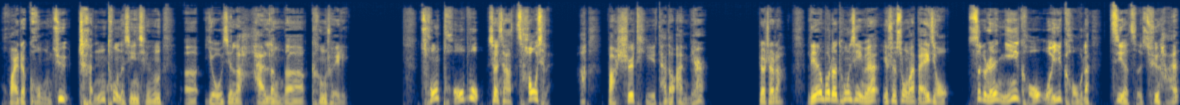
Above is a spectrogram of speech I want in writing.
怀着恐惧、沉痛的心情，呃，游进了寒冷的坑水里，从头部向下操起来，啊，把尸体抬到岸边。这时呢，连部的通信员也是送来白酒，四个人你一口我一口的，借此驱寒。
